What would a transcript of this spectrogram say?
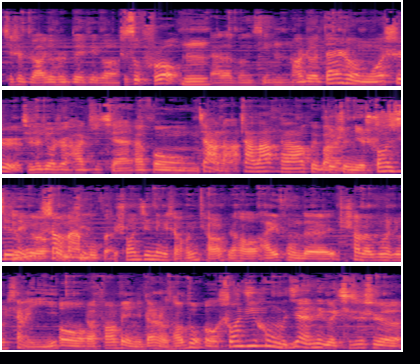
其实主要就是对这个十四 Pro 嗯来了更新。然后这个单手模式其实就是它之前 iPhone 下拉下拉下拉会把就是你双击那个上半部分双击那个小横条，然后 iPhone 的上半部分就会下移，哦然后方便你单手操作。哦，双击 Home 键那个其实是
